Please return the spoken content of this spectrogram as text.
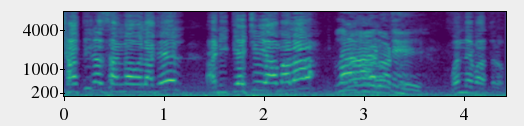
छातीनं सांगावं लागेल आणि त्याची आम्हाला लाज वाटते. वंदे मातरम.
